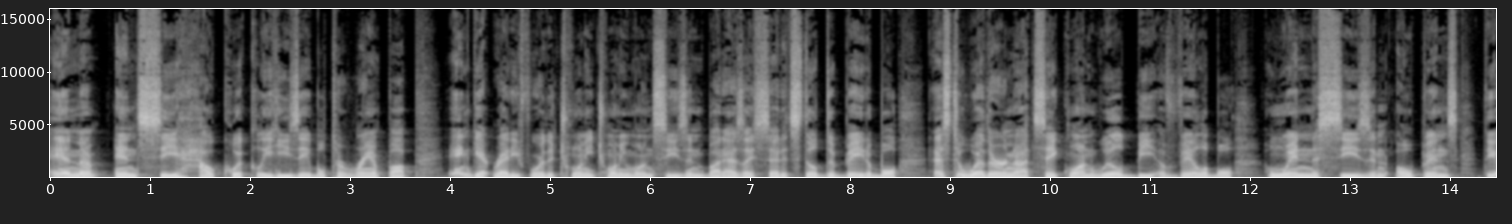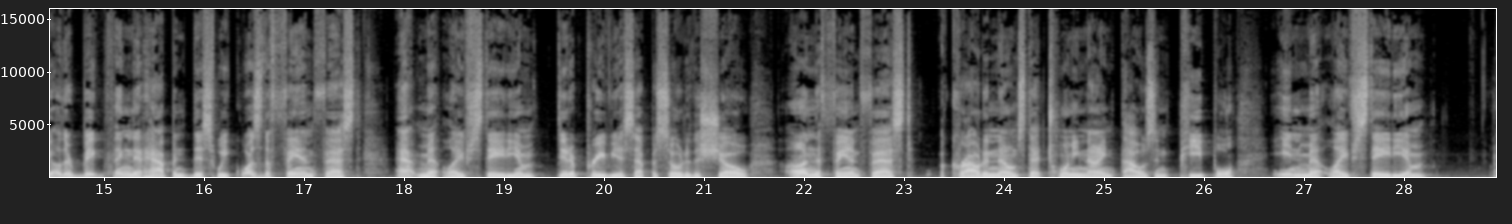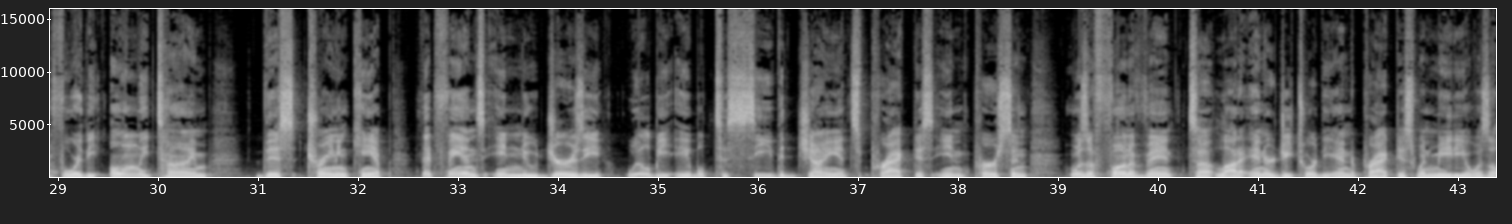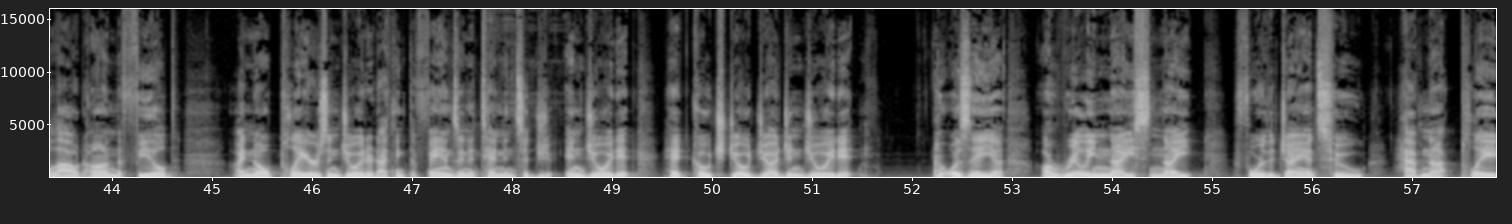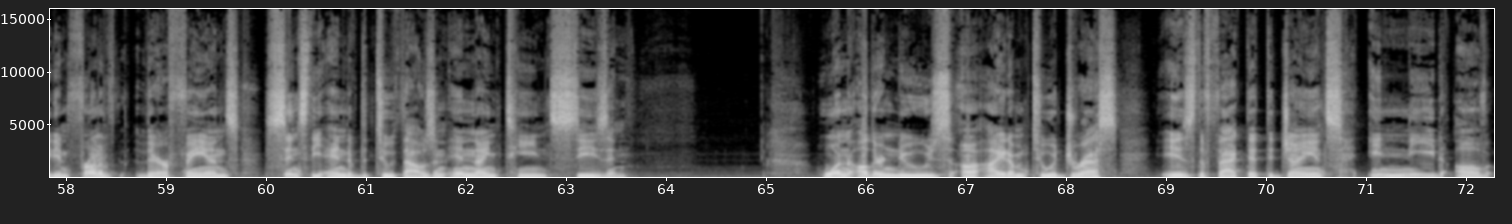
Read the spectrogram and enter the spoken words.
and uh, and see how quickly he's able to ramp up and get ready for the 2021 season. But as I said, it's still debatable as to whether or not Saquon will be available when the season opens. The other big thing that happened this week was the Fan Fest at MetLife Stadium. Did a previous episode of the show on the Fan Fest. A crowd announced at 29,000 people in MetLife Stadium for the only time this training camp that fans in New Jersey will be able to see the Giants practice in person. It was a fun event, a lot of energy toward the end of practice when media was allowed on the field. I know players enjoyed it. I think the fans in attendance enjoyed it. Head coach Joe Judge enjoyed it. It was a uh, a really nice night for the Giants who have not played in front of their fans since the end of the 2019 season. One other news uh, item to address is the fact that the Giants, in need of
